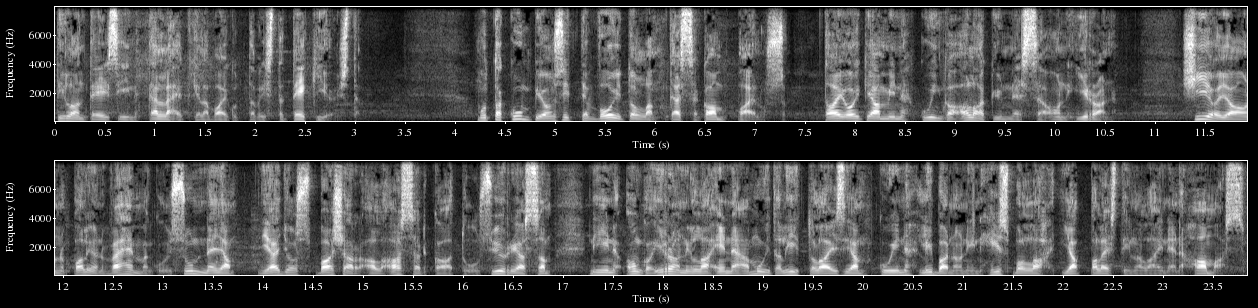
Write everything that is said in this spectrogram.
tilanteisiin tällä hetkellä vaikuttavista tekijöistä. Mutta kumpi on sitten voitolla tässä kamppailussa? Tai oikeammin, kuinka alakynnessä on Iran – Shioja on paljon vähemmän kuin sunneja, ja jos Bashar al-Assad kaatuu Syyriassa, niin onko Iranilla enää muita liittolaisia kuin Libanonin Hisbollah ja palestinalainen Hamas?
